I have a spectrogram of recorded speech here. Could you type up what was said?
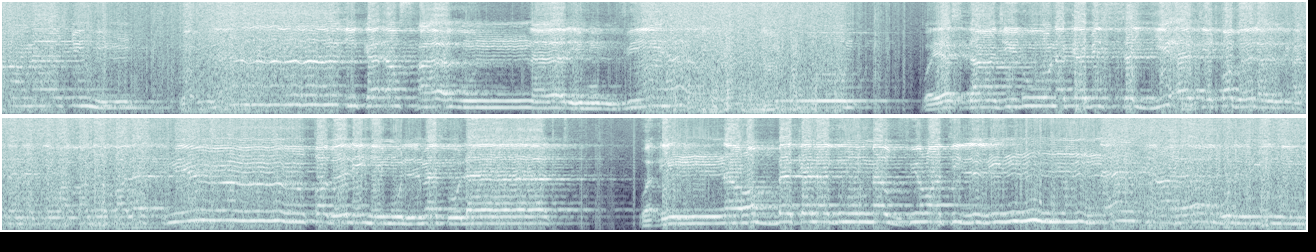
أعناقهم وأولئك أصحاب النار هم فيها. ويستعجلونك بالسيئة قبل الحسنة وقد خلت من قبلهم المثلات. وإن ربك لذو مغفرة للناس على ظلمهم.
